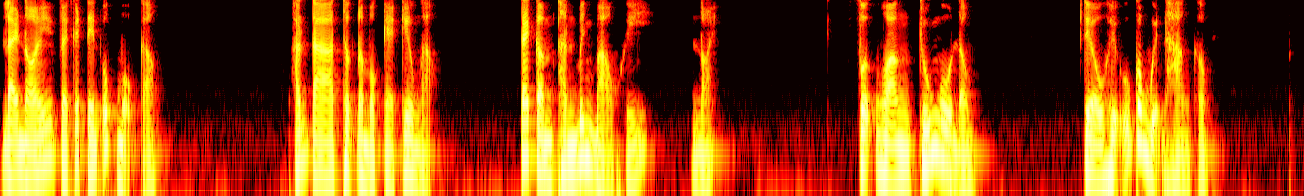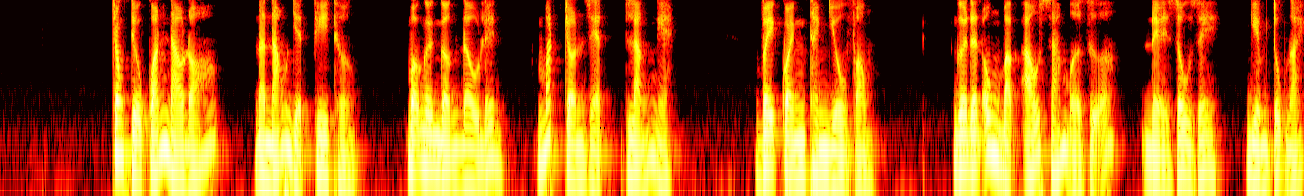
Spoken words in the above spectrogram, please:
Lại nói về cái tên Úc Mộ Cao. Hắn ta thực là một kẻ kiêu ngạo. Tay cầm thần binh bảo khí, Nói, Phượng Hoàng chú Ngô Đồng, Tiểu hữu có nguyện hàng không? Trong tiểu quán nào đó Là náo nhiệt phi thường. Mọi người ngẩng đầu lên, Mắt tròn dẹt lắng nghe. Vây quanh thành nhiều vòng. Người đàn ông mặc áo xám ở giữa, Để dâu dê, Nghiêm túc nói,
